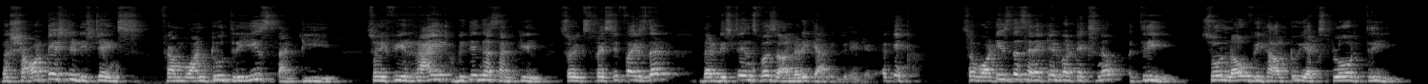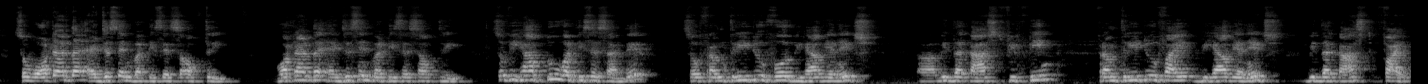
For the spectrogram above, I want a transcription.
the shortest distance from 1 to 3 is 30. So if we write within the circle, so it specifies that the distance was already calculated. Okay. So what is the selected vertex now? 3. So now we have to explore 3. So what are the adjacent vertices of 3? What are the adjacent vertices of 3? So we have two vertices are there. So from 3 to 4 we have an edge uh, with the cost 15 from 3 to 5, we have an edge with the cost 5.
